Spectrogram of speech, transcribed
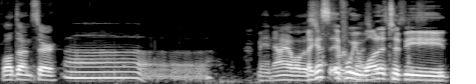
well done, sir. Uh, Man, now I have all this. I guess if we wanted to systems. be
